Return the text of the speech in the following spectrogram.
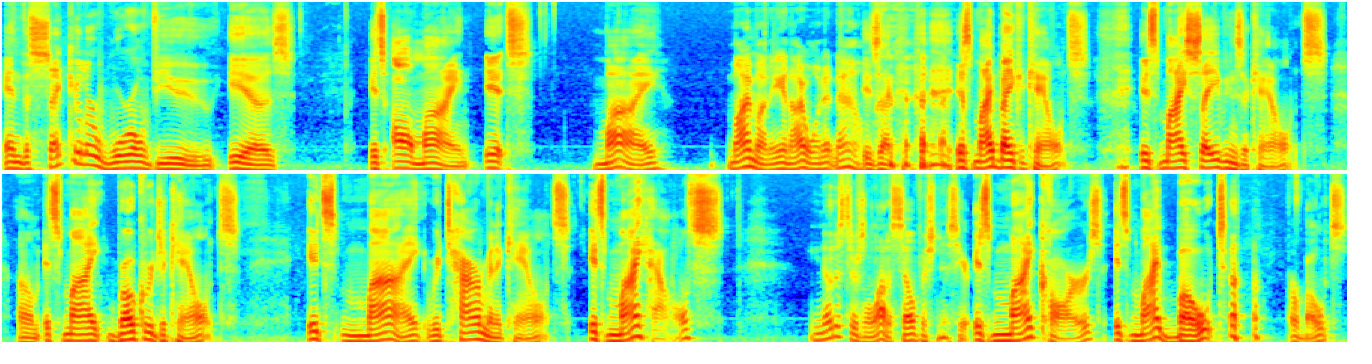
and the secular worldview is it's all mine. It's my my money and I want it now. exactly. it's my bank accounts. It's my savings accounts. Um, it's my brokerage accounts. It's my retirement accounts. It's my house. You notice there's a lot of selfishness here. It's my cars. It's my boat or boats.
